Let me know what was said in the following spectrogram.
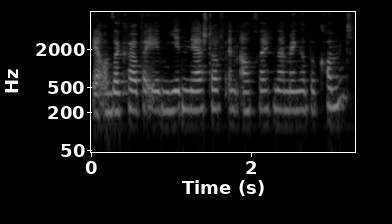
ja unser Körper eben jeden Nährstoff in ausreichender Menge bekommt.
